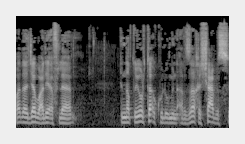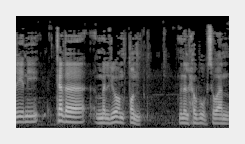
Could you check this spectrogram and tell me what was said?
وهذا جابوا عليه أفلام إن الطيور تأكل من أرزاق الشعب الصيني كذا مليون طن من الحبوب سواء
